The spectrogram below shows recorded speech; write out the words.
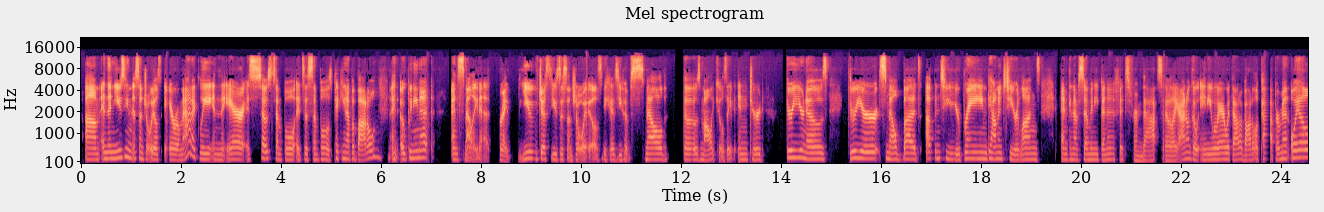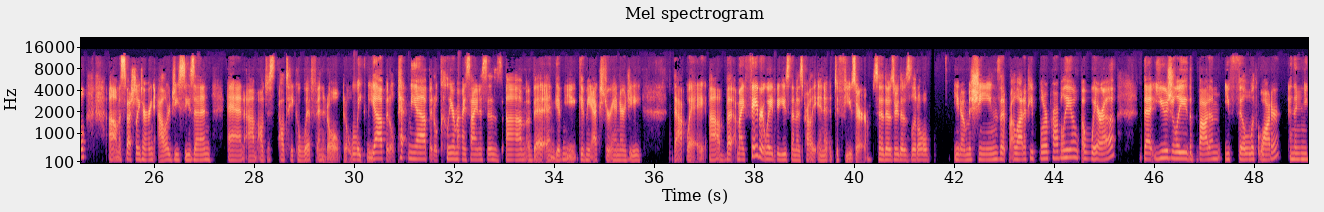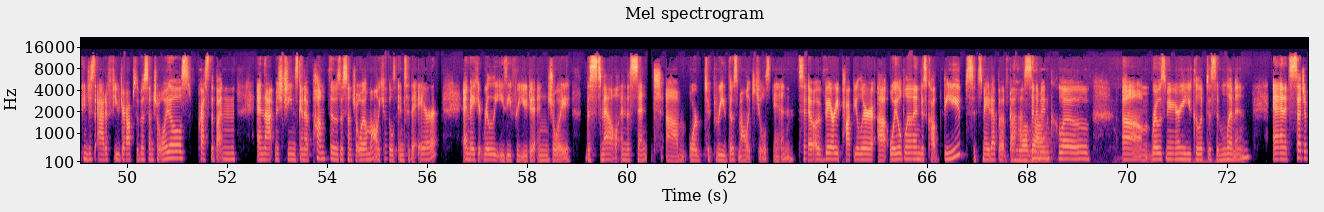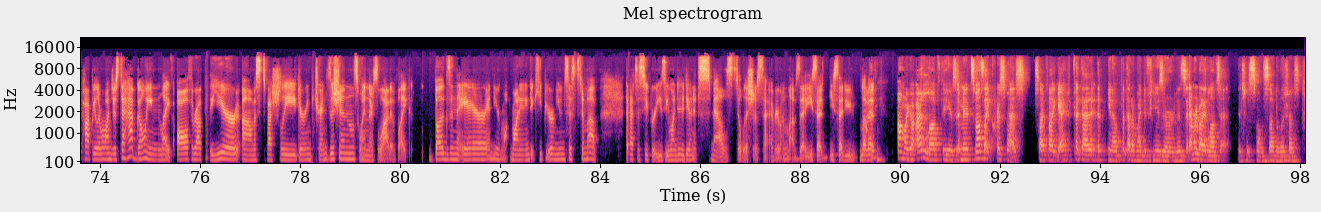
Um, and then using essential oils aromatically in the air is so simple. It's as simple as picking up a bottle and opening it and smelling it, right? You've just used essential oils because you have smelled those molecules. They've entered through your nose through your smell buds up into your brain, down into your lungs, and can have so many benefits from that. So, like, I don't go anywhere without a bottle of peppermint oil, um, especially during allergy season. And um, I'll just I'll take a whiff, and it'll it'll wake me up, it'll pep me up, it'll clear my sinuses um, a bit, and give me give me extra energy that way. Um, but my favorite way to use them is probably in a diffuser. So those are those little you know machines that a lot of people are probably aware of that usually the bottom you fill with water and then you can just add a few drops of essential oils press the button and that machine's going to pump those essential oil molecules into the air and make it really easy for you to enjoy the smell and the scent um, or to breathe those molecules in so a very popular uh, oil blend is called thieves it's made up of uh, cinnamon that. clove um, rosemary, eucalyptus, and lemon. And it's such a popular one just to have going like all throughout the year, um, especially during transitions when there's a lot of like bugs in the air and you're wanting to keep your immune system up. That's a super easy one to do, and it smells delicious. Everyone loves it. You said you said you love it. Oh my god, I love these. I mean, it smells like Christmas. So I feel like I put that, you know, put that in my diffuser, and it's everybody loves it. It just smells so delicious.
